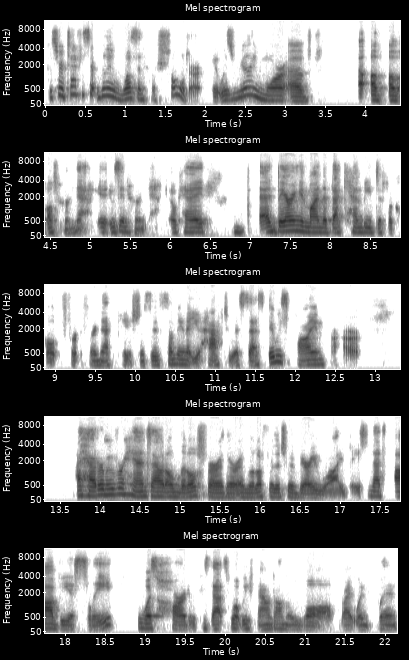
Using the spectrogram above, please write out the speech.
because her deficit really wasn't her shoulder. It was really more of of, of, of her neck. It was in her neck okay? And bearing in mind that that can be difficult for, for neck patients it's something that you have to assess. It was fine for her. I had her move her hands out a little further a little further to a very wide base and that's obviously was harder because that's what we found on the wall, right? When when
